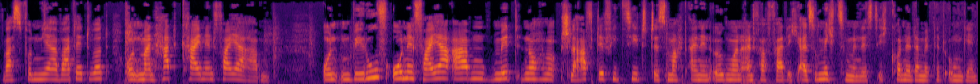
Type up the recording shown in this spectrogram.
was von mir erwartet wird. Und man hat keinen Feierabend. Und ein Beruf ohne Feierabend mit noch Schlafdefizit, das macht einen irgendwann einfach fertig. Also mich zumindest. Ich konnte damit nicht umgehen.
